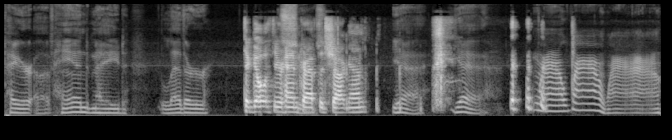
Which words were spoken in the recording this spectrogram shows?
pair of handmade leather, To go with your handcrafted shotgun. yeah, yeah, wow, wow, wow,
